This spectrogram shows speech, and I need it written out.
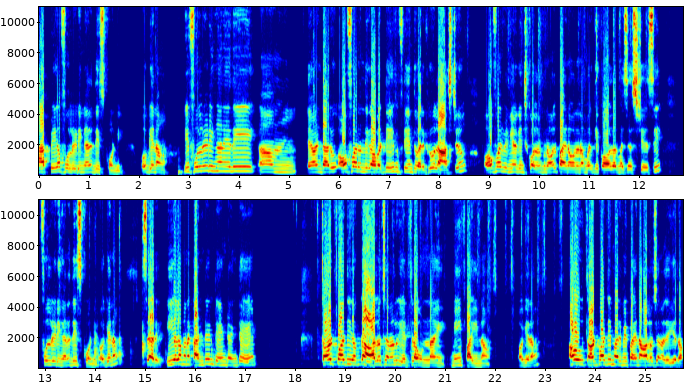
హ్యాపీగా ఫుల్ రీడింగ్ అనేది తీసుకోండి. ఓకేనా? ఈ ఫుల్ రీడింగ్ అనేది um, ఏమంటారు? ఆఫర్ ఉంది కాబట్టి ఫిఫ్టీన్త్ వరకు లాస్ట్ ఆఫర్ వినియోగించుకోవాలనుకున్న వాళ్ళు పైన ఉన్న నంబర్కి కాలర్ మెసేజ్ చేసి ఫుల్ రీడింగ్ అనేది తీసుకోండి. ఓకేనా? సరే ఇవాళ మన కంటెంట్ ఏంటంటే థర్డ్ పార్టీ యొక్క ఆలోచనలు ఎట్లా ఉన్నాయి మీ పైన? ఓకేనా? అవు థర్డ్ పార్టీ మరి మీ పైన ఆలోచన చెయ్యరా?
